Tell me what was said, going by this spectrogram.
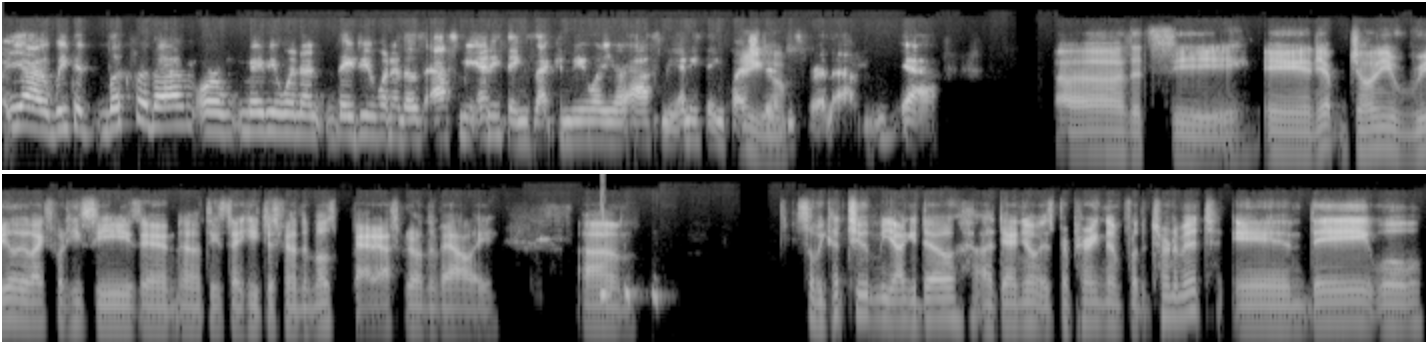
yeah, we could look for them, or maybe when they do one of those "Ask Me Anything's," that can be one of your "Ask Me Anything" questions for them. Yeah. Uh, let's see. And yep, Johnny really likes what he sees and uh, thinks that he just found the most badass girl in the valley. Um, so we cut to Miyagi Do. Uh, Daniel is preparing them for the tournament, and they will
